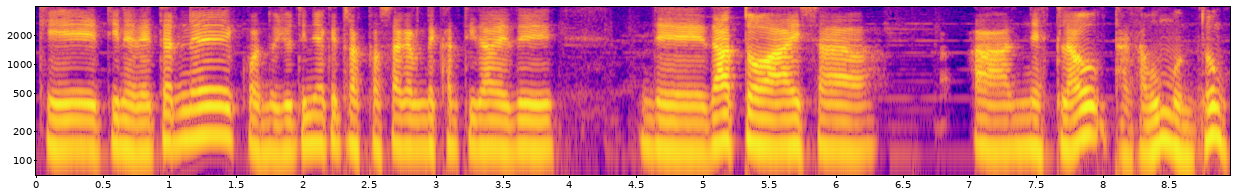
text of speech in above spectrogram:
que tiene de Ethernet, cuando yo tenía que traspasar grandes cantidades de, de datos a esa a Nextcloud, tardaba un montón.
